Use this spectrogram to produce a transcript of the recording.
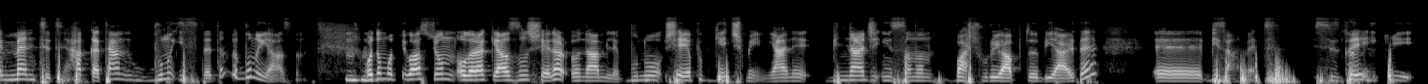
I meant it. Hakikaten bunu istedim ve bunu yazdım. Hı hı. Orada motivasyon olarak yazdığınız şeyler önemli. Bunu şey yapıp geçmeyin. Yani binlerce insanın başvuru yaptığı bir yerde e, bir zahmet. Siz de iki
